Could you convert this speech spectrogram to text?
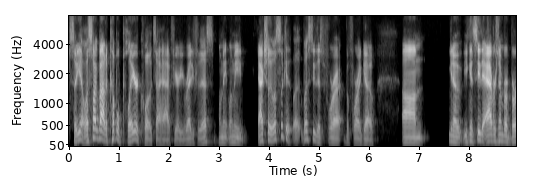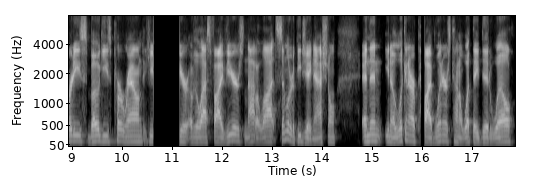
so yeah, let's talk about a couple player quotes I have here. Are You ready for this? Let me let me actually let's look at let's do this before I before I go. Um, you know, you can see the average number of birdies, bogeys per round here, here over the last five years. Not a lot, similar to PGA National. And then, you know, looking at our five winners, kind of what they did well.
